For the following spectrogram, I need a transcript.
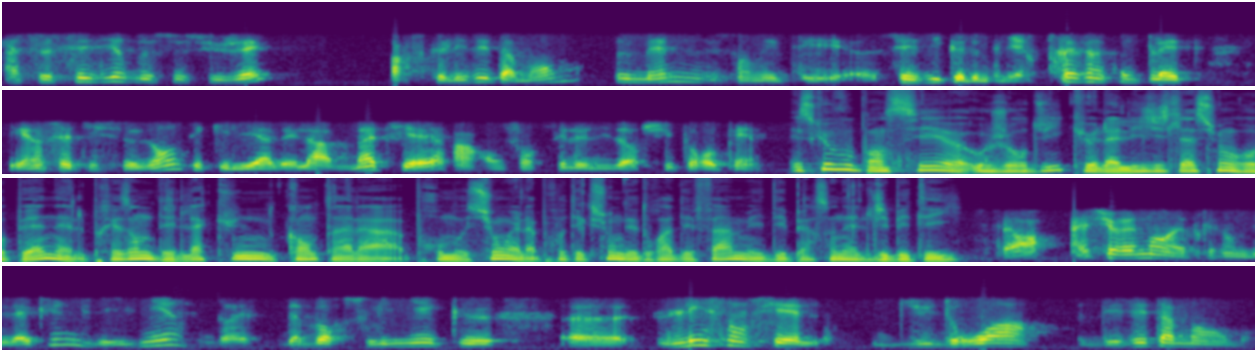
à se saisir de ce sujet parce que les États membres eux-mêmes ne s'en étaient euh, saisis que de manière très incomplète et insatisfaisante et qu'il y avait là matière à renforcer le leadership européen. Est-ce que vous pensez euh, aujourd'hui que la législation européenne, elle présente des lacunes quant à la promotion et la protection des droits des femmes et des personnes LGBTI Alors, assurément, elle présente des lacunes, je vais y venir. Je voudrais d'abord souligner que euh, l'essentiel du droit des États membres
